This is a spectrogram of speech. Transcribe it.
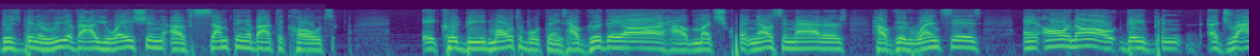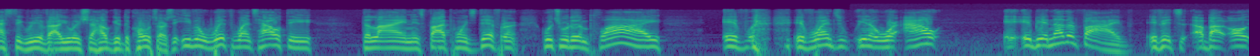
there's been a reevaluation of something about the Colts. It could be multiple things how good they are, how much Quenton Nelson matters, how good Wentz is. And all in all, they've been a drastic reevaluation of how good the Colts are. So even with Wentz healthy, the line is five points different, which would imply if if Wentz, you know, we're out, it'd be another five if it's about all.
